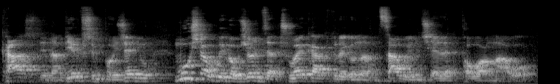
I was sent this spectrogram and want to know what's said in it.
Każdy na pierwszym spojrzeniu musiałby go wziąć za człowieka, którego na całym ciele połamało.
